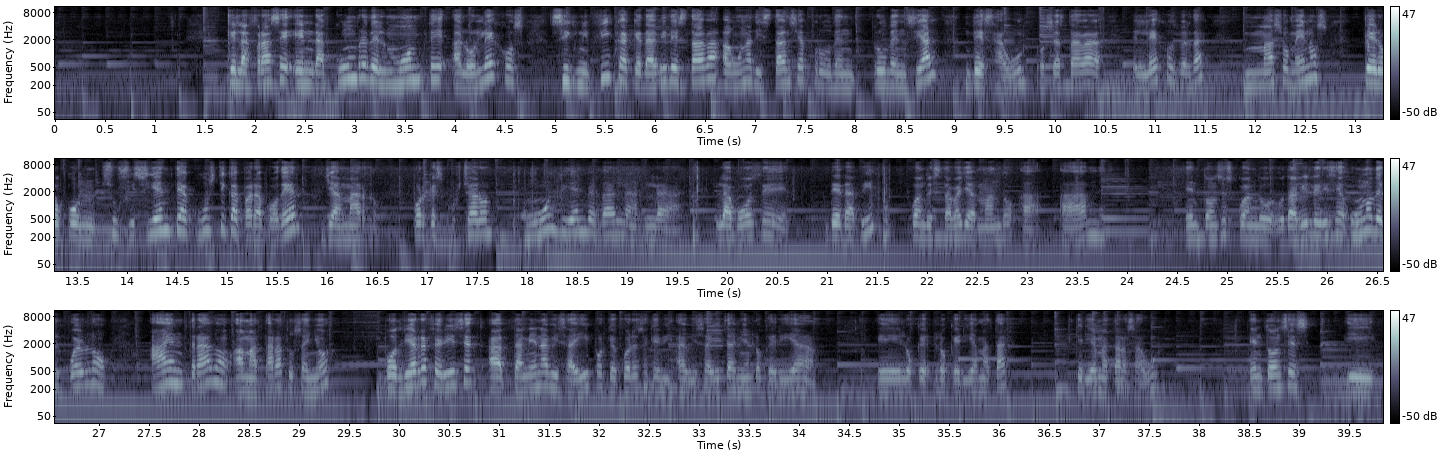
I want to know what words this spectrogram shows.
que la frase en la cumbre del monte a lo lejos significa que David estaba a una distancia prudencial de Saúl, o sea, estaba lejos, ¿verdad? Más o menos, pero con suficiente acústica para poder llamarlo, porque escucharon muy bien, ¿verdad? La, voz de, David cuando estaba llamando a, a Abner. Entonces, cuando David le dice, uno del pueblo ha entrado a matar a tu señor, Podría referirse también a Abisaí, porque acuérdense que Abisaí también lo quería, eh, lo, que, lo quería matar, quería matar a Saúl. Entonces, y,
